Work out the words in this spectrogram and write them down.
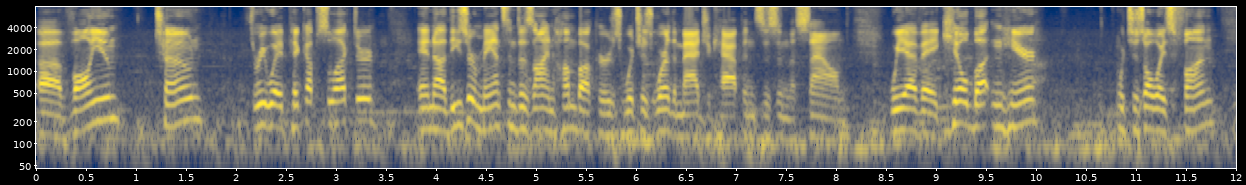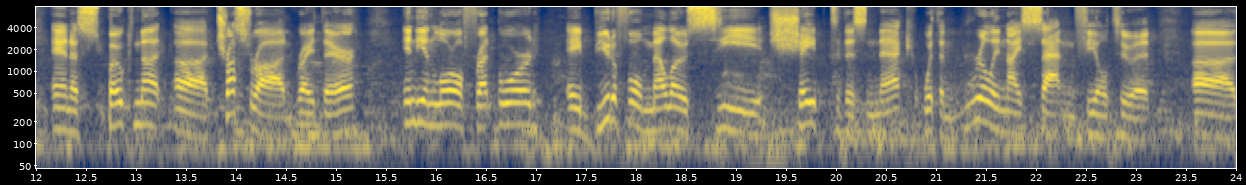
Uh, volume, tone, three-way pickup selector, and uh, these are Manson design humbuckers, which is where the magic happens is in the sound. We have a kill button here, which is always fun, and a spoke nut uh, truss rod right there. Indian laurel fretboard, a beautiful mellow C shape to this neck with a really nice satin feel to it. Uh,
